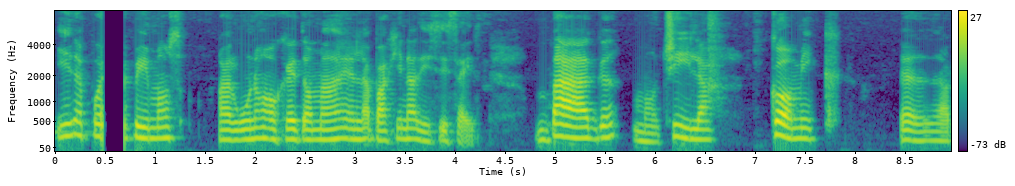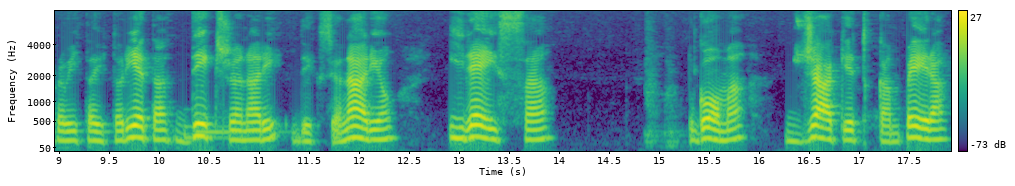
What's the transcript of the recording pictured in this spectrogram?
Y después vimos algunos objetos más en la página 16. Bag, mochila, cómic, eh, la revista de historietas, dictionary, diccionario, eraser, goma, jacket, campera,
